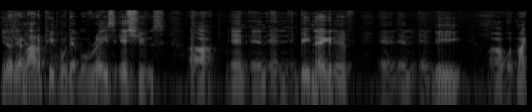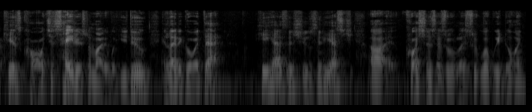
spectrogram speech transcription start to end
You know, there are a lot of people that will raise issues uh, and, and, and, and be negative and, and, and be uh, what my kids call just haters, no matter what you do, and let it go at that. He has issues and he has uh, questions as it relates to what we're doing.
